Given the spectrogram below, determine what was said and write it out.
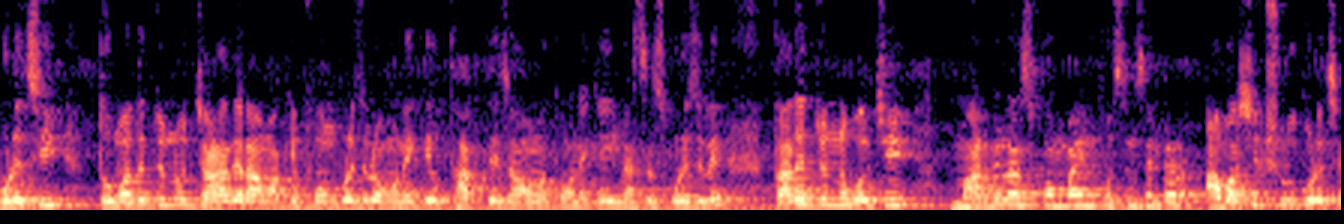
করেছি। তোমাদের জন্য যারা যারা আমাকে ফোন করেছিল, অনেকেও থাকতে চাও, আমাকে অনেকেই মেসেজ করেছিলে, তাদের জন্য বলছি মার্ভেলাস কম্বাইন কোচিং সেন্টার আবাসিক শুরু করেছে,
